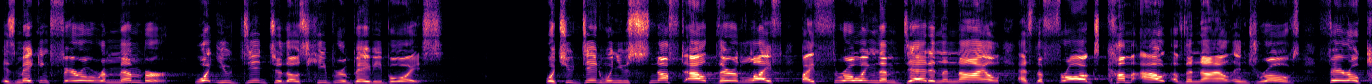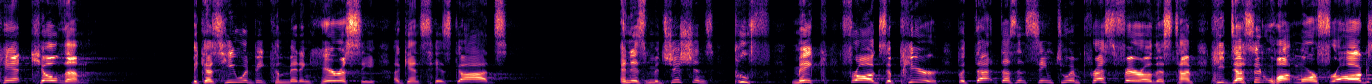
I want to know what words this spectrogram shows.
is making Pharaoh remember what you did to those Hebrew baby boys. What you did when you snuffed out their life by throwing them dead in the Nile as the frogs come out of the Nile in droves. Pharaoh can't kill them because he would be committing heresy against his gods. And his magicians, poof, make frogs appear. But that doesn't seem to impress Pharaoh this time. He doesn't want more frogs,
